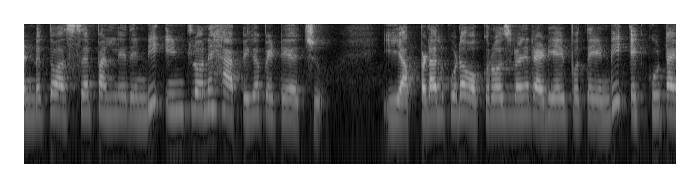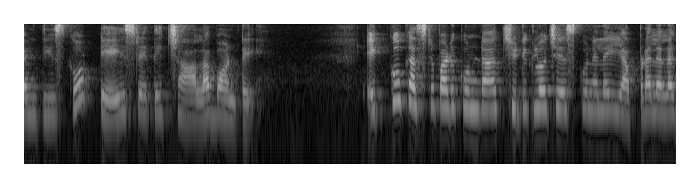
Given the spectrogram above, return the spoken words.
ఎండతో అస్సలు పని లేదండి. ఇంట్లోనే హ్యాపీగా పెట్టేయచ్చు. ఈ అప్పడాలు కూడా ఒక రోజులోనే రెడీ అయిపోతాయండి. ఎక్కువ టైం తీసుకో టేస్ట్ అయితే చాలా బాగుంటాయి. ఎక్కువ కష్టపడకుండా చిటికలో చేసుకునేలా ఈ అప్పడాలు ఎలా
